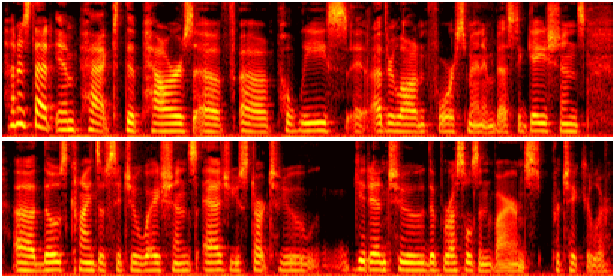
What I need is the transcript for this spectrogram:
How does that impact the powers of uh, police, uh, other law enforcement, investigations, uh, those kinds of situations as you start to get into the Brussels environs, particular?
